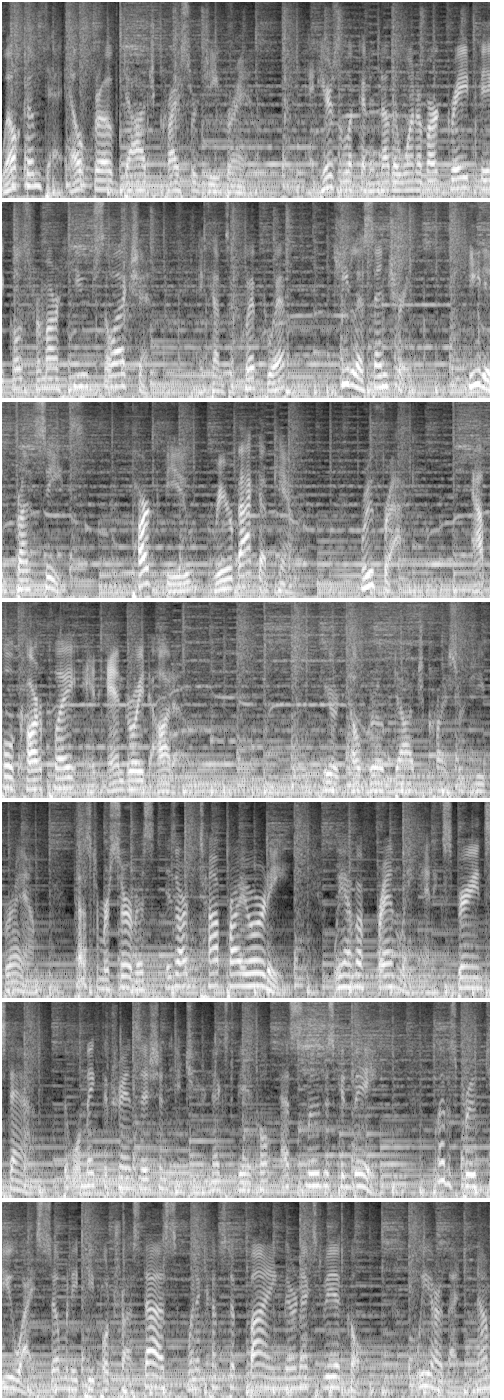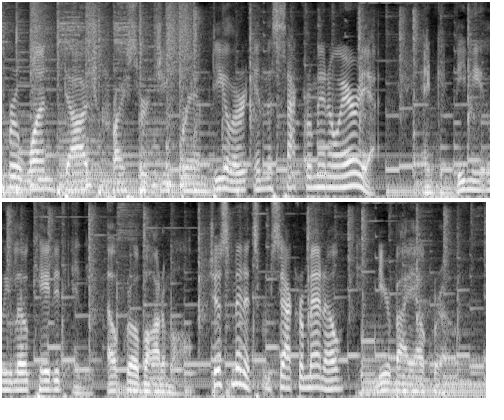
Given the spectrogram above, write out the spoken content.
Welcome to Elk Grove Dodge Chrysler Jeep Ram. And here's a look at another one of our great vehicles from our huge selection. It comes equipped with keyless entry, heated front seats, park view rear backup camera, roof rack, Apple CarPlay and Android Auto. Here at Elk Grove Dodge Chrysler Jeep Ram, customer service is our top priority. We have a friendly and experienced staff that will make the transition into your next vehicle as smooth as can be. Let us prove to you why so many people trust us when it comes to buying their next vehicle. We are the number one Dodge Chrysler Jeep Ram dealer in the Sacramento area and conveniently located in the Elk Grove Auto Mall, just minutes from Sacramento and nearby Elk Grove.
